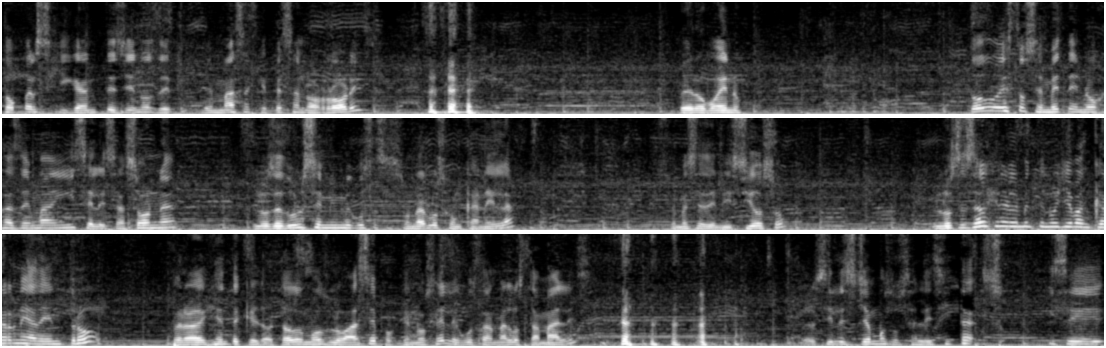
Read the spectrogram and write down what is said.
toppers gigantes llenos de, de masa que pesan horrores. Pero bueno. Todo esto se mete en hojas de maíz, se les sazona. Los de dulce a mí me gusta sazonarlos con canela. Se me hace delicioso. Los de sal generalmente no llevan carne adentro. Pero hay gente que de todos modos lo hace porque no sé, le gustan más los tamales. Pero sí les echamos su salecita y se.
